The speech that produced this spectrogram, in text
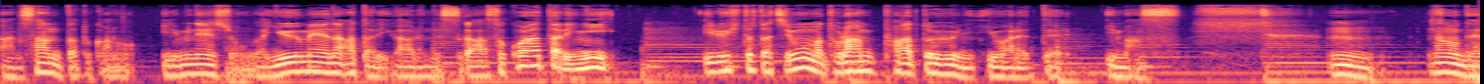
あのサンタとかのイルミネーションが有名な辺りがあるんですがそこら辺りにいる人たちも、まあ、トランプ派というふうに言われています。うん、なので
